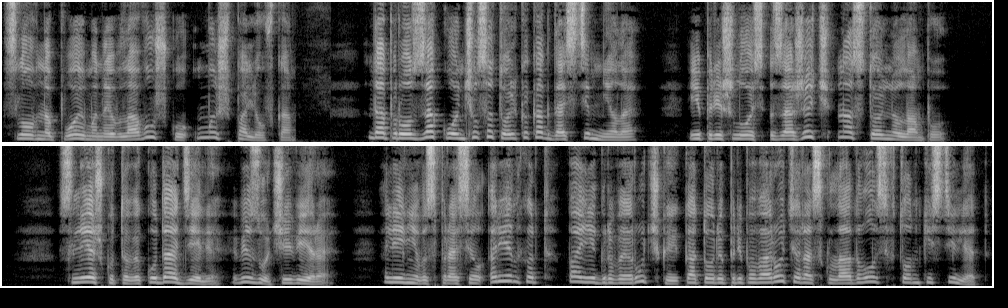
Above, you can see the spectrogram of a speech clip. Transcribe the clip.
словно пойманная в ловушку мышь-полевка. Допрос закончился только когда стемнело, и пришлось зажечь настольную лампу. «Слежку-то вы куда дели, везучая Вера?» — лениво спросил Ренхард, поигрывая ручкой, которая при повороте раскладывалась в тонкий стилет.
